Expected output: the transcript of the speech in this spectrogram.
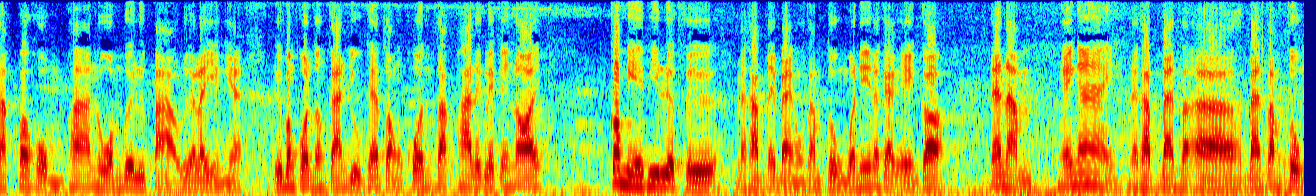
ซักผ้าห่มผ้านวมด้วยหรือเปล่าหรืออะไรอย่างเงี้ย หรือบางคนต้องการอยู่แค่ 2 คนซักผ้าเล็กๆน้อยๆ ก็มีให้พี่เลือกซื้อนะครับในแบรนด์ของซัมซุงวันนี้นักแขกเองก็แนะนำง่ายๆนะครับแบรนด์แบรนด์ซัมซุง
